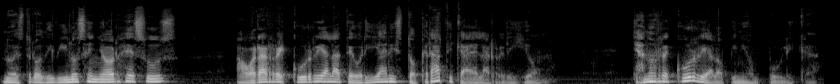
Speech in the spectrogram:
Nuestro divino Señor Jesús ahora recurre a la teoría aristocrática de la religión. Ya no recurre a la opinión pública.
